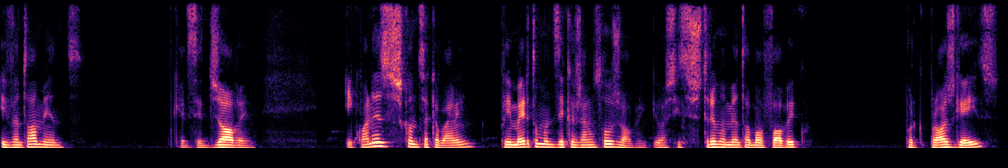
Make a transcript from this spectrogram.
eventualmente. Quer dizer, de jovem. E quando esses descontos acabarem, primeiro estão-me a dizer que eu já não sou jovem. Eu acho isso extremamente homofóbico, porque para os gays,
